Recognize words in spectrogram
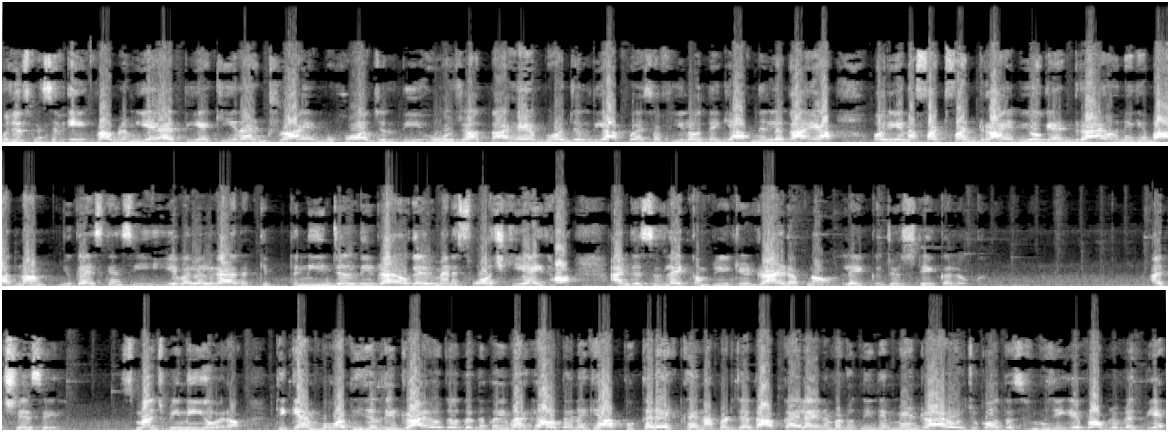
मुझे इसमें सिर्फ़ एक प्रॉब्लम ये रहती है कि ना ड्राई बहुत जल्दी हो जाता है. बहुत जल्दी आपको ऐसा फील होता है कि आपने लगाया और ये ना फटफट ड्राई भी हो गया. ड्राई होने के बाद ना यू गैस कैन सी ये वाला लगाया था, कितनी जल्दी ड्राई हो गया. मैंने स्वॉच किया ही था. And this is like completely dried up now like just take a look अच्छे से. स्मच भी नहीं हो रहा। ठीक है, बहुत ही जल्दी ड्राई हो जाता है। तो कई बार क्या होता है ना कि आपको करेक्ट करना पड़ जाता है। आपका आईलाइनर बट उतनी देर में ड्राई हो चुका होता है मुझे ये प्रॉब्लम लगती है।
